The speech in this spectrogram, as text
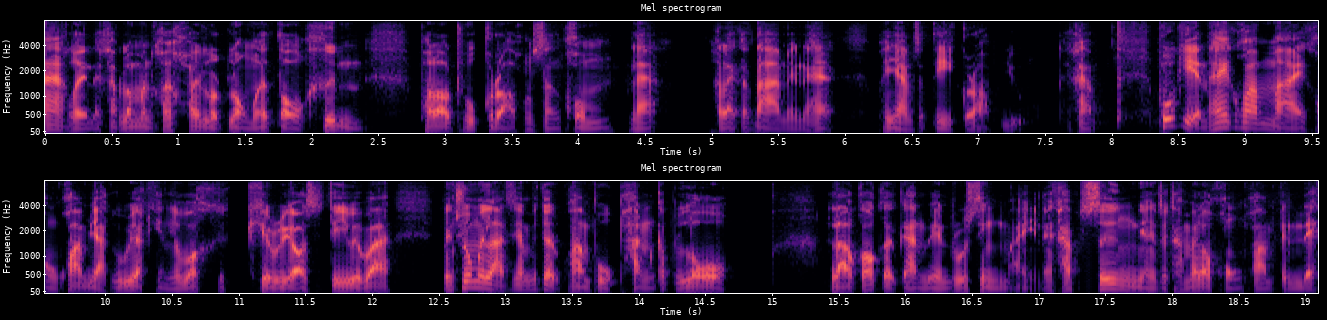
มาก ๆเลยนะครับ แล้วมันค่อยๆ ลดลงเมื่อโตขึ้น เพราะเราถูกกรอบของสังคมและอะไรก็ตามเนี่ยนะฮะพยายามจะตีกรอบอยู่นะครับผู้เขียนให้ความหมายของความอยากรู้อยากเห็นหรือว่า curiosity ไว้ว่าเป็นช่วงเวลาที่ทำให้เกิดความผูกพันกับโลกแล้วก็เกิดการเรียนรู้สิ่งใหม่นะครับ ซึ่งยังจะทำให้เราคงความเป็นเด็ก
